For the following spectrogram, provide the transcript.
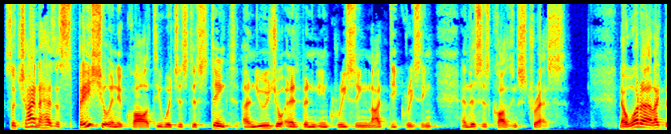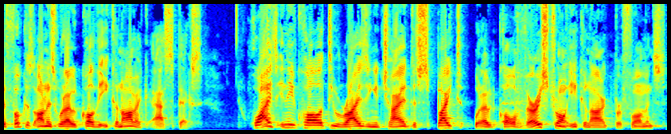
So China has a spatial inequality which is distinct, unusual, and it's been increasing, not decreasing, and this is causing stress. Now, what I like to focus on is what I would call the economic aspects. Why is inequality rising in China despite what I would call very strong economic performance?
